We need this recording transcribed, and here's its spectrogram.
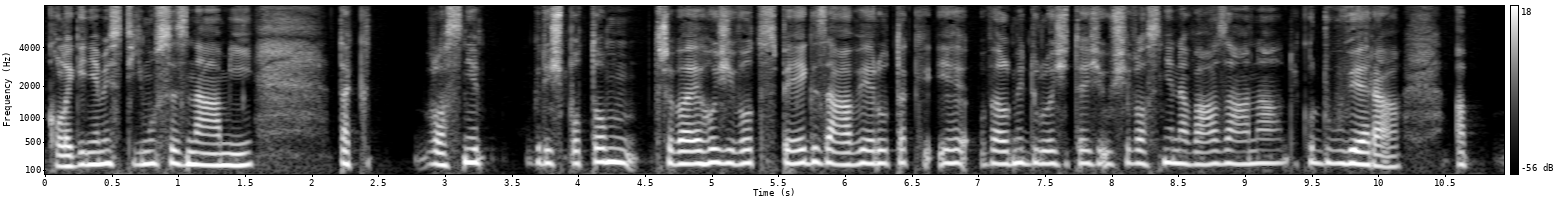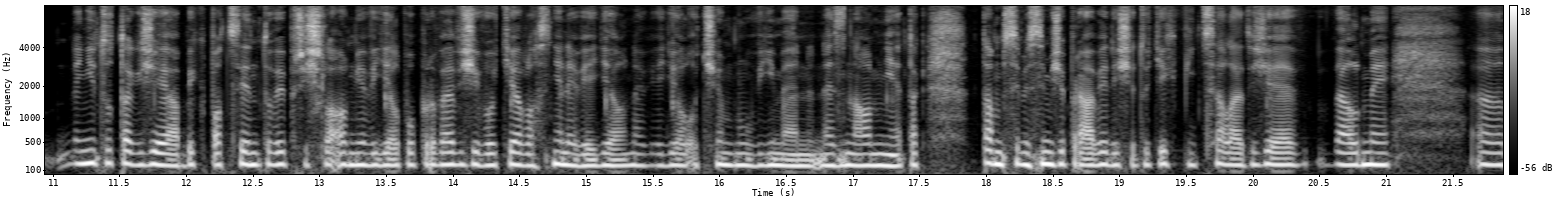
kolegyněmi z týmu seznámí, tak vlastně když potom třeba jeho život spěje k závěru, tak je velmi důležité, že už je vlastně navázána jako důvěra a není to tak, že já bych k pacientovi přišla a on mě viděl poprvé v životě a vlastně nevěděl, nevěděl, o čem mluvíme, neznal mě, tak tam si myslím, že právě když je to těch více let, že velmi eh,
